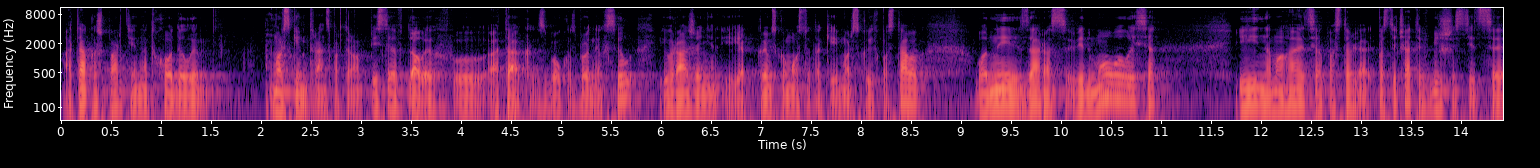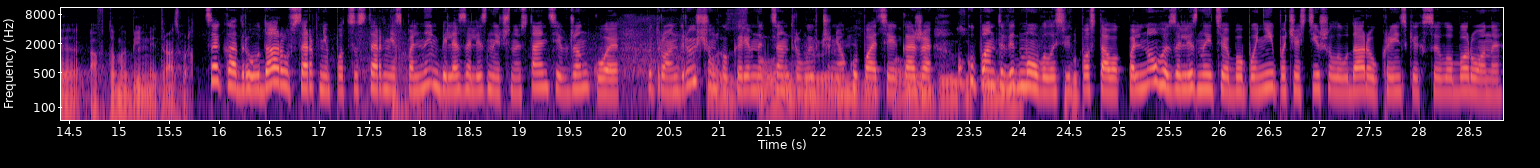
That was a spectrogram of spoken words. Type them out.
а також партії надходили морським транспортом. Після вдалих е, атак з боку збройних сил і вражень як Кримського мосту, так і морських поставок, вони зараз відмовилися і намагаються поставля- постачати в більшості це автомобільний транспорт. Це кадри удару в серпні по цистерні з пальним біля залізничної станції в Джанкої. Петро Андрющенко, керівник центру вивчення окупації, каже, окупанти відмовились від поставок пального залізницею, бо по ній почастішали удари українських сил оборони.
